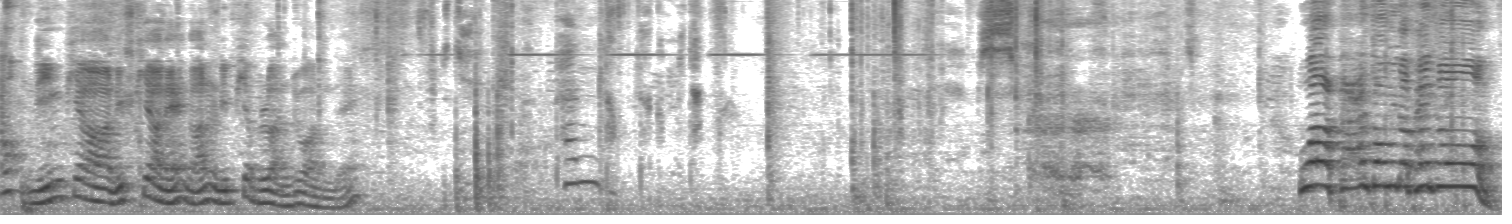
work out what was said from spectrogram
어, 림피아, 리피아네. 나는 리피아 별로 안 좋아하는데. 팬덤 나갑니다 우와, 팬텀이다, 팬텀.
